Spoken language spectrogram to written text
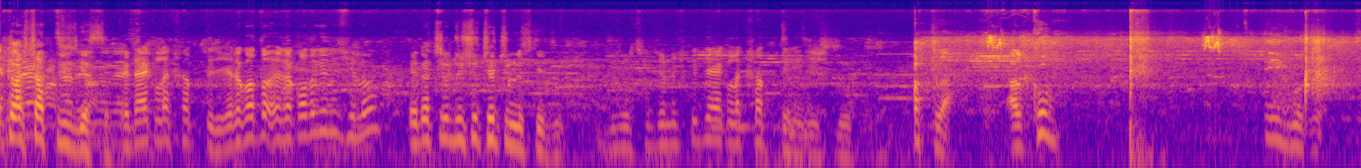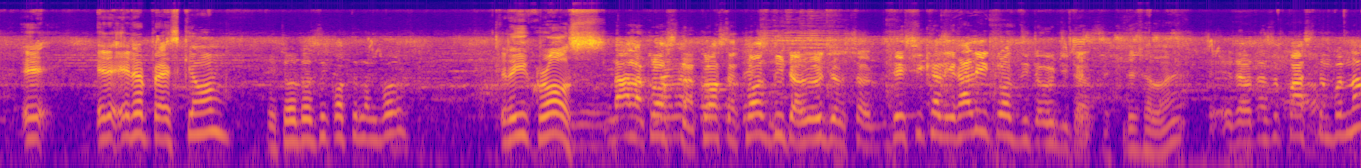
এক লাখ সাতত্রিশ গেছে। এটা এক লাখ সাতত্রিশ। এটা কত এটা কত কেজি ছিল? এটা ছিল দুশো ছেচল্লিশ কেজি। দুশো ছেচল্লিশ কেজি এক লাখ সাতত্রিশ। পাতলা আর খুব ই এটার প্রাইস কেমন? এটা হচ্ছে কত নম্বর? এটা কি ক্রস না না ক্রস না ক্রস না ক্রস দুইটা ওই যে দেশি খালি খালি ক্রস দুইটা ওই দুইটা আছে। দেশাল হ্যাঁ? এটা ওটা হচ্ছে পাঁচ নম্বর না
